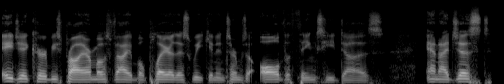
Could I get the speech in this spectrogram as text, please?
AJ Kirby's probably our most valuable player this weekend in terms of all the things he does. And I just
